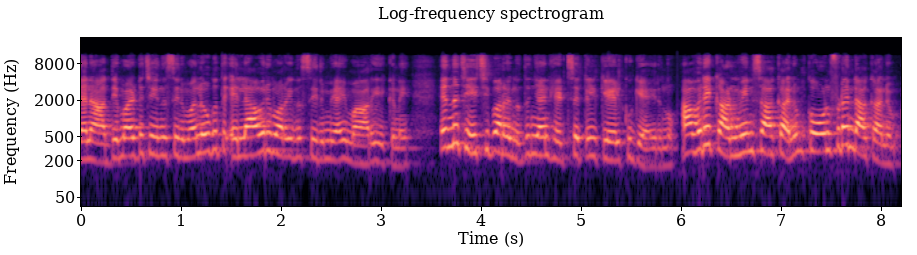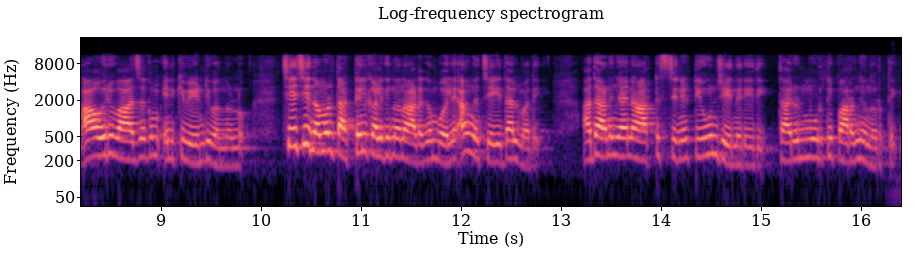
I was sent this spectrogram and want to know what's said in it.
ഞാൻ ആദ്യമായിട്ട് ചെയ്യുന്ന സിനിമ ലോകത്ത് എല്ലാവരും അറിയുന്ന സിനിമയായി മാറിയേക്കണേ. എന്ന് ചേച്ചി പറയുന്നത് ഞാൻ ഹെഡ്സെറ്റിൽ കേൾക്കുകയായിരുന്നു. അവരെ കൺവിൻസ് ആക്കാനും കോൺഫിഡന്റ് ആക്കാനും ആ ഒരു വാചകം എനിക്ക് വേണ്ടി വന്നുള്ളൂ. ചേച്ചി നമ്മൾ തട്ടിൽ കളിക്കുന്ന നാടകം പോലെ അങ്ങ് ചെയ്താൽ മതി. അതാണ് ഞാൻ ആർട്ടിസ്റ്റിനെ ട്യൂൺ ചെയ്യുന്ന രീതി. തരുൺമൂർത്തി പറഞ്ഞു നിർത്തി.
